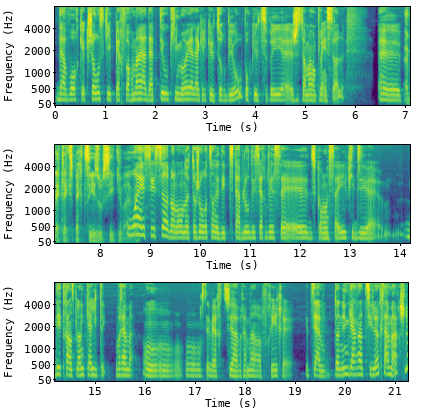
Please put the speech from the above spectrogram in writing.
d'avoir quelque chose qui est performant, adapté au climat et à l'agriculture bio pour cultiver justement en plein sol. Euh, avec l'expertise aussi qui va. Ouais, c'est ça. Bon, on a toujours, on a des petits tableaux des services euh, du conseil puis du, euh, des transplants de qualité. Vraiment, on, on, s'évertue à vraiment offrir, à donner une garantie là que ça marche là.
